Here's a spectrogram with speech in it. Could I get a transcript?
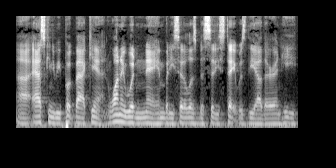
uh, asking to be put back in. One he wouldn't name, but he said Elizabeth City State was the other, and he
